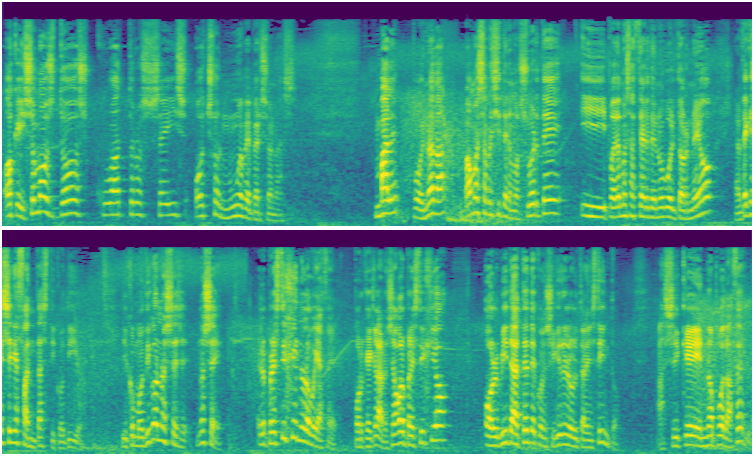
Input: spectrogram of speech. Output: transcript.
Ok, somos 2, 4, 6, 8, 9 personas Vale, pues nada, vamos a ver si tenemos suerte y podemos hacer de nuevo el torneo. La verdad que sería fantástico, tío. Y como digo, no sé, no sé. El prestigio no lo voy a hacer, porque claro, si hago el prestigio, olvídate de conseguir el ultra instinto. Así que no puedo hacerlo.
